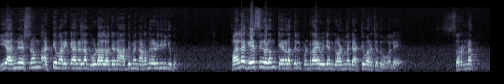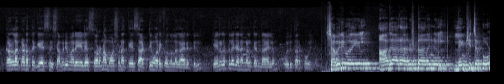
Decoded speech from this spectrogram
ഈ അന്വേഷണം അട്ടിമറിക്കാനുള്ള ഗൂഢാലോചന ആദ്യമേ നടന്നു കഴിഞ്ഞിരിക്കുന്നു. പല കേസുകളും കേരളത്തിൽ പിണറായി വിജയൻ ഗവൺമെന്റ് അട്ടിമറിച്ചതുപോലെ സ്വർണ കള്ളക്കടത്ത് കേസ് ശബരിമലയിലെ സ്വർണ മോഷണ കേസ് അട്ടിമറിക്കും എന്നുള്ള കാര്യത്തിൽ കേരളത്തിലെ ജനങ്ങൾക്ക് എന്തായാലും ഒരു തർക്കവുമില്ല. ശബരിമലയിൽ ആചാര അനുഷ്ഠാനങ്ങൾ ലംഘിച്ചപ്പോൾ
